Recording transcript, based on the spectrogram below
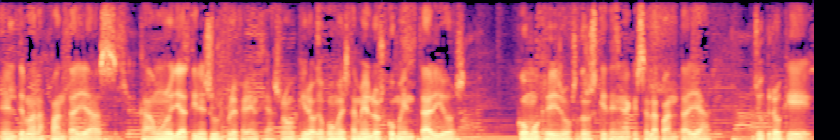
En el tema de las pantallas, cada uno ya tiene sus preferencias, ¿no? Quiero que pongáis también en los comentarios cómo creéis vosotros que tenía que ser la pantalla. Yo creo que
